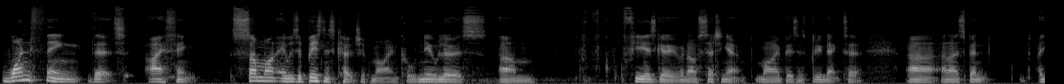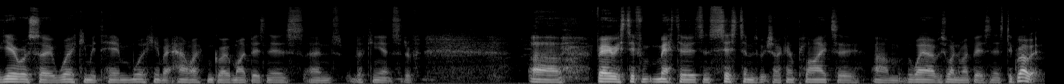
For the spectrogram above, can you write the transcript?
one thing that I think someone, it was a business coach of mine called Neil Lewis, um, a few years ago when I was setting up my business, Blue Nectar, uh, and I spent a year or so working with him, working about how I can grow my business and looking at sort of uh, various different methods and systems which I can apply to um, the way I was running my business to grow it.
